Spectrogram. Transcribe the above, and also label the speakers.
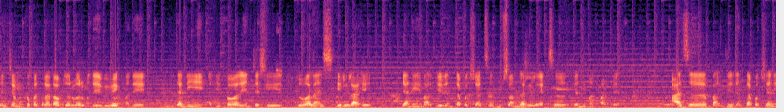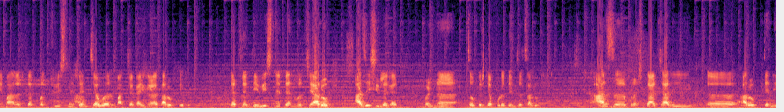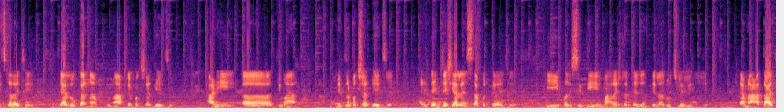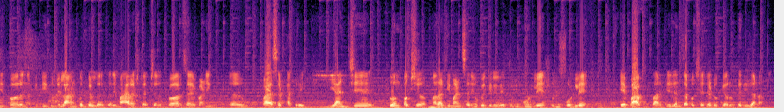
Speaker 1: त्यांच्या मुखपत्रात ऑब्झर्वरमध्ये विवेकमध्ये त्यांनी अजित पवार यांच्याशी जो अलायन्स केलेला आहे त्याने भारतीय जनता पक्षाचं नुकसान झालेलं आहे असं त्यांनी मत मांडलंय. आज भारतीय जनता पक्षाने महाराष्ट्रात पंचवीस नेत्यांच्यावर मागच्या काही काळात आरोप केले. त्यातल्या तेवीस नेत्यांवरचे आरोप आजही शिल्लक आहेत पण चौकशा चौकशीच्या पुढे त्यांचं चालू नाही. आज भ्रष्टाचारी आरोप त्यांनीच करायचे. त्या लोकांना पुन्हा आपल्या पक्षात घ्यायचे. आणि किंवा मित्र पक्षात घ्यायचं आणि त्यांच्याशी अलायन्स स्थापन करायचे. ही परिस्थिती महाराष्ट्रातल्या जनतेला रुचलेली नाहीये. त्यामुळे आता अजित पवारांना कितीही तुम्ही लांब ढकललं तरी महाराष्ट्रात शरद पवार साहेब आणि बाळासाहेब ठाकरे यांचे दोन पक्ष मराठी माणसाने उभे केलेले तुम्ही मोडले तुम्ही फोडले हे पाप भारतीय जनता पक्षाच्या डोक्यावरून कधी जाणार नाही.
